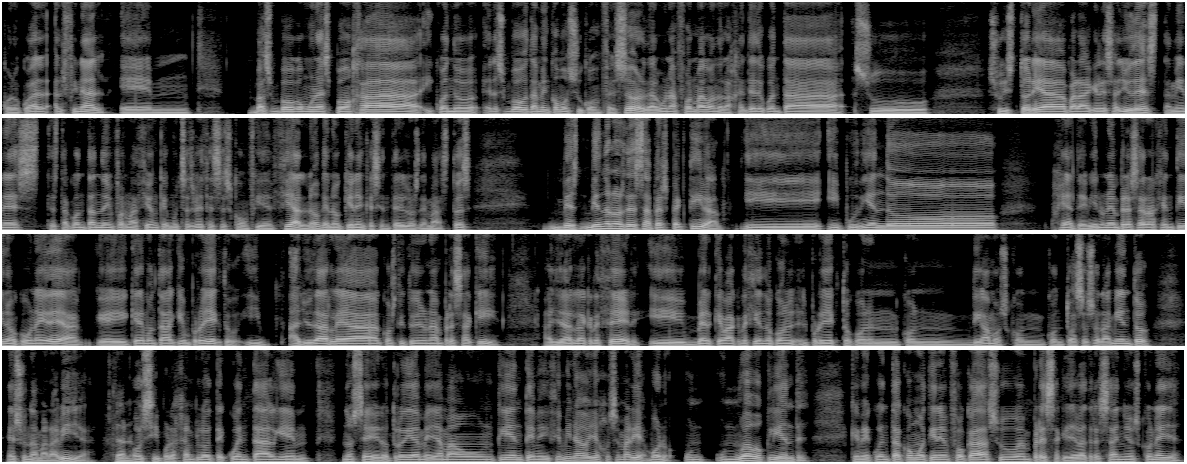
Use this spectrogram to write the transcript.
Con lo cual, al final, em, vas un poco como una esponja y cuando eres un poco también como su confesor, de alguna forma, cuando la gente te cuenta su, su historia para que les ayudes, también te está contando información que muchas veces es confidencial, ¿no? que no quieren que se enteren los demás. Entonces, viéndonos de esa perspectiva y, y pudiendo Imagínate, viene un empresario argentino con una idea que quiere montar aquí un proyecto y ayudarle a constituir una empresa aquí, ayudarle a crecer y ver que va creciendo con el proyecto con, digamos, con, tu asesoramiento, es una maravilla. O si, por ejemplo, te cuenta alguien, no sé, el otro día me llama un cliente y me dice, mira, oye, José María, bueno, un, un nuevo cliente que me cuenta cómo tiene enfocada su empresa, que lleva tres años con ella,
